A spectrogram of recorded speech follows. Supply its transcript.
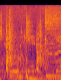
to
